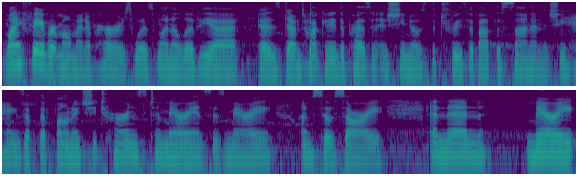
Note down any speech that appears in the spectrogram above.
my favorite moment of hers was when Olivia is done talking to the president and she knows the truth about the son and then she hangs up the phone and she turns to Mary and says, "Mary, I'm so sorry." And then Mary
